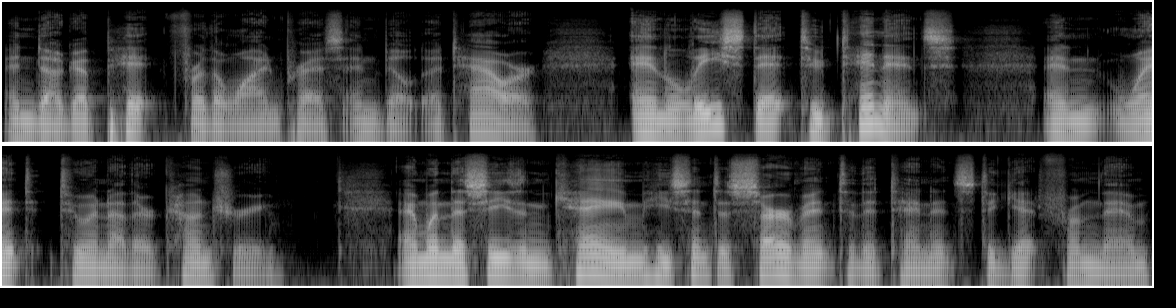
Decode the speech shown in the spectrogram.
and dug a pit for the winepress and built a tower, and leased it to tenants, and went to another country. And when the season came, he sent a servant to the tenants to get from them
